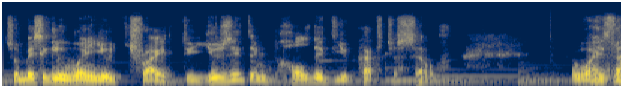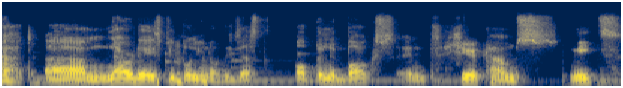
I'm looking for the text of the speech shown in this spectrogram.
So basically, when you try to use it and hold it, you cut yourself. Why is that? Um, nowadays, people, you know, they just open a box and here comes meat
